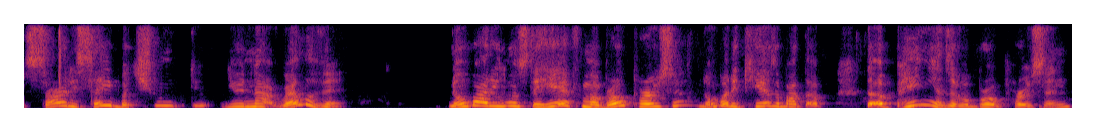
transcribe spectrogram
sorry to say, but you you're not relevant. Nobody wants to hear from a broke person. Nobody cares about the, the opinions of a broke person,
